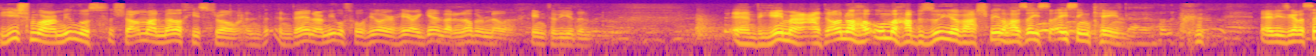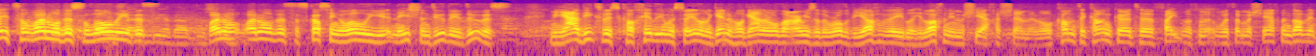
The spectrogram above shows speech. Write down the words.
V'yishmu Armilus sha'aman melech Yisrael, and and then Armilus will hear, again that another melech came to the Yidden. And v'yemar adona ha'uma habzuya v'hashvel hazeis eising kain. And he's going to say, till when will this lowly, this, when will, when will this discussing lowly nation do they do this? Miyad yikves kol chili Yisraelim again, he'll gather all the armies of the world of Yahweh, lehilachim Mashiach Hashem, and will come to conquer, to fight with, with the Mashiach and David.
